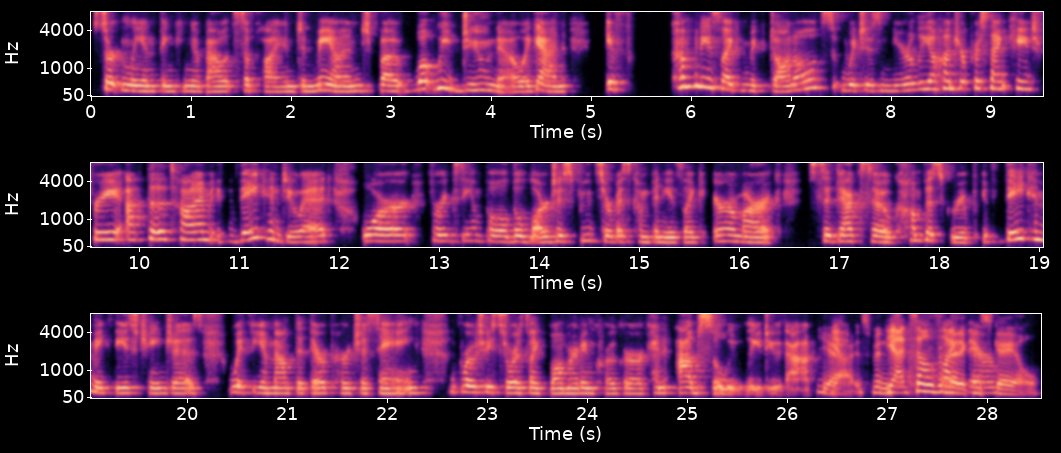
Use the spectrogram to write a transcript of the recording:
certainly in thinking about supply and demand. But what we do know, again, if companies like McDonald's, which is nearly 100% cage free at the time, if they can do it, or for example, the largest food service companies like Aramark, Sodexo, Compass Group, if they can make these changes with the amount that they're purchasing, grocery stores like Walmart and Kroger can absolutely do that. Yeah, yeah. it's been yeah, it sounds like that it can scale.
